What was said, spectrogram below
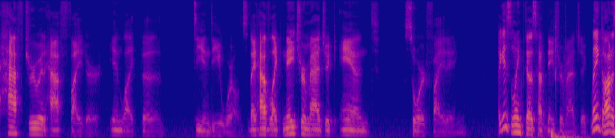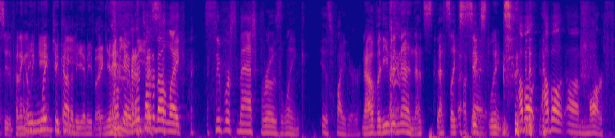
half druid, half fighter in like the D and D world. So they have like nature magic and sword fighting, I guess Link does have nature magic. Link, honestly, depending I on mean, the game, Link can kind of be anything. Yeah. any Okay, we're talking about like Super Smash Bros. Link is fighter. now, but even then, that's that's like Okay. six links. How about how about uh, Marth?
